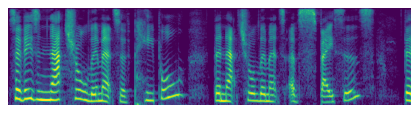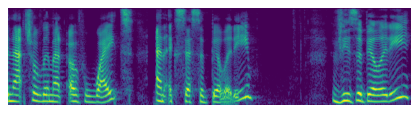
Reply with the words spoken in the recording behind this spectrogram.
So these natural limits of people, the natural limits of spaces, the natural limit of weight and accessibility, visibility,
